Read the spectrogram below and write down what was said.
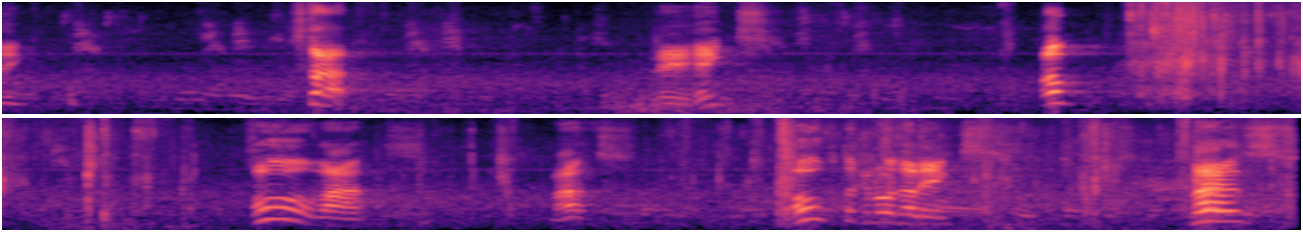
Houding. Links. Op. Voorwaarts. Mars. Hoofd naar links. Mars.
